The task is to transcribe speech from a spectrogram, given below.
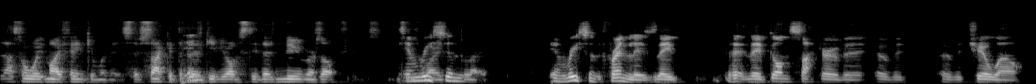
That's always my thinking with it. So Saka does In- give you obviously those numerous options. In terms of where you recent- play. In recent friendlies, they they- they've gone Saka over over over Chilwell.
